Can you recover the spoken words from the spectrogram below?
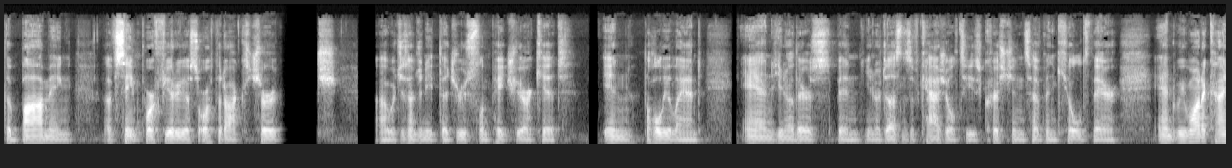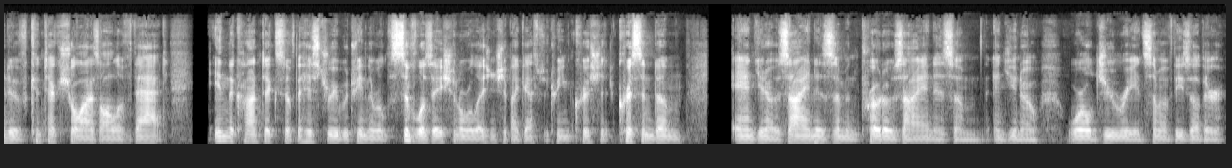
the bombing of St. Porphyrios Orthodox Church, uh, which is underneath the Jerusalem Patriarchate in the Holy Land. And, you know, there's been, you know, dozens of casualties. Christians have been killed there. And we want to kind of contextualize all of that in the context of the history between the civilizational relationship, I guess, between Christendom and you know Zionism and proto-Zionism and you know world Jewry and some of these other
